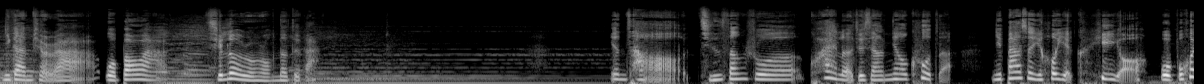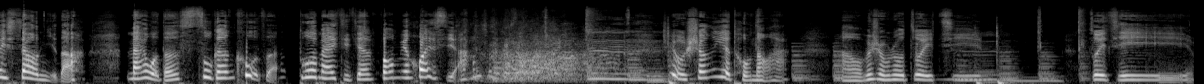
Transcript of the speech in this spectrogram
你擀皮儿啊，我包啊，其乐融融的，对吧？烟草秦桑说：“快乐就像尿裤子，你八岁以后也可以有，我不会笑你的。买我的速干裤子，多买几件方便换洗啊。嗯 这有商业头脑啊！啊，我们什么时候做一期，做一期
